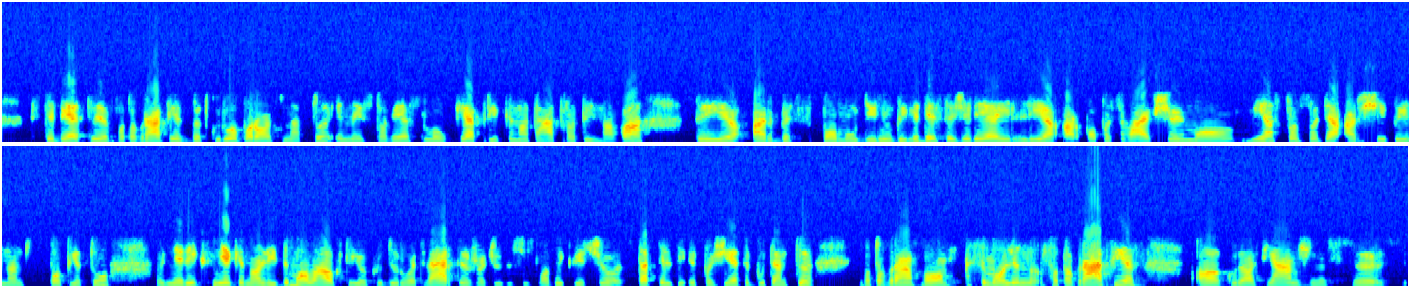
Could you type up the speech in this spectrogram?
stebėti fotografijas bet kuriuo paros metu, jinai stovės laukia prie kino teatro Dainava, tai ar bes po maudinių dailidės ežerėje, ar po pasivaikščiojimo miesto sode, ar šiaip einant po pietų, nereiks niekino leidimo laukti, jokių durų atverti, žodžiu, visus labai kviečiu staptelti ir pažiūrėti būtent fotografo Simolin fotografijas kurios įamžinus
